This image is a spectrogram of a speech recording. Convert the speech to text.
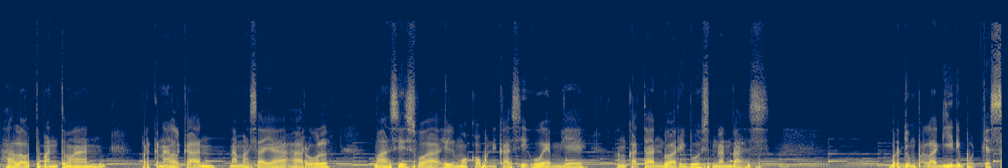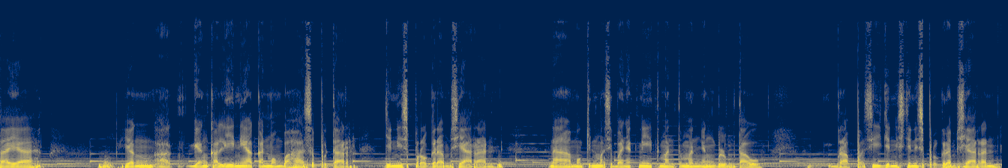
Halo teman-teman, perkenalkan nama saya Arul, mahasiswa Ilmu Komunikasi UMY angkatan 2019. Berjumpa lagi di podcast saya yang yang kali ini akan membahas seputar jenis program siaran. Nah, mungkin masih banyak nih teman-teman yang belum tahu berapa sih jenis-jenis program siaran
